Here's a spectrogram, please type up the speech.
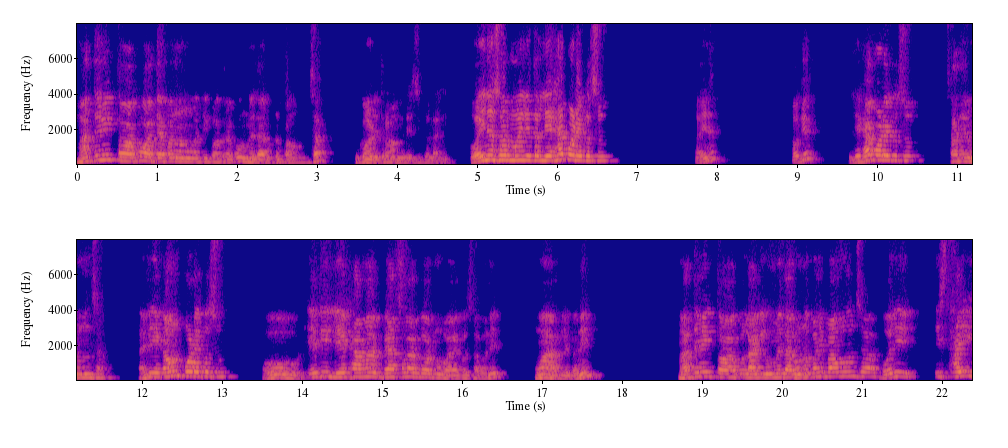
माध्यमिक तहको अध्यापन अनुमति पत्रको उम्मेद्वार हुन पाउनुहुन्छ गणित र अङ्ग्रेजीको लागि। होइन सर मैले त लेखा पढेको छु। होइन? ओके? लेखा पढेको छु। साथीहरू हुनुहुन्छ। होइन? एकाउन्ट पढेको छु। हो यदि लेखामा ब्याचलर गर्नुभएको छ भने उहाँहरूले पनि माध्यमिक तहको लागि उम्मेद्वार हुन पनि पाउनुहुन्छ भोलि स्थायी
